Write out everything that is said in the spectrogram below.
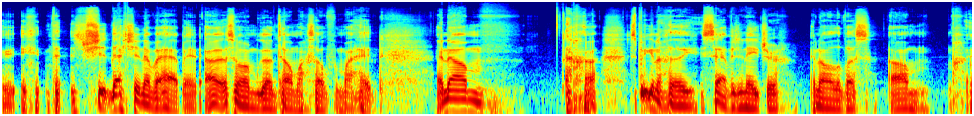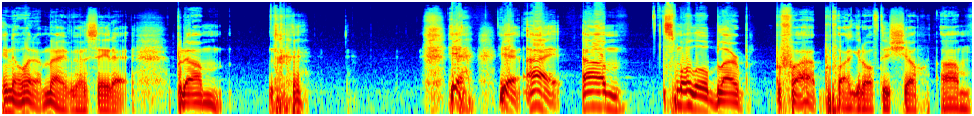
shit that shit never happened. Uh, that's what I'm gonna tell myself in my head. And um, speaking of the savage nature in all of us, um, you know what? I'm not even gonna say that, but um, yeah, yeah. All right. Um, small little blurb before I, before I get off this show. Um,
